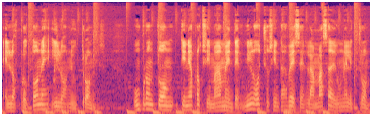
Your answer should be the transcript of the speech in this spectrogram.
en los protones y los neutrones. Un protón tiene aproximadamente 1800 veces la masa de un electrón.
